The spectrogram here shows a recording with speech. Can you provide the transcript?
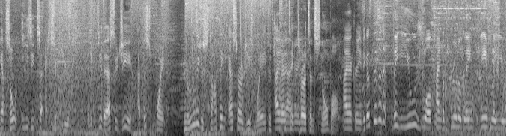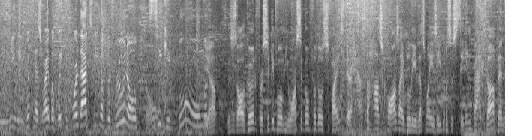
Yep. So easy to execute, and you can see the S2G at this point, they're really just stopping SRG's way to try I to take turrets and snowball. I agree because this is the usual kind of Bruno game gameplay you really witness, right? But wait, before that, speaking of the Bruno, Ziggy Boom. Yep, this is all good for Siggy Boom. He wants to go for those fights there. Has the Haas claws, I believe. That's why he's able to sustain back up. And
